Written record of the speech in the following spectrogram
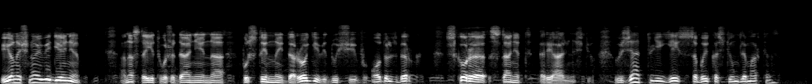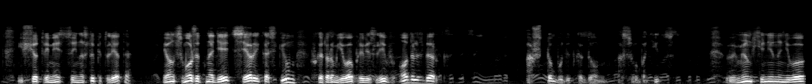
Ее ночное видение. Она стоит в ожидании на пустынной дороге, ведущей в Одельсберг. Скоро станет реальностью. Взять ли ей с собой костюм для Мартина? Еще три месяца и наступит лето, и он сможет надеть серый костюм, в котором его привезли в Одельсберг. А что будет, когда он освободится? В Мюнхене на него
